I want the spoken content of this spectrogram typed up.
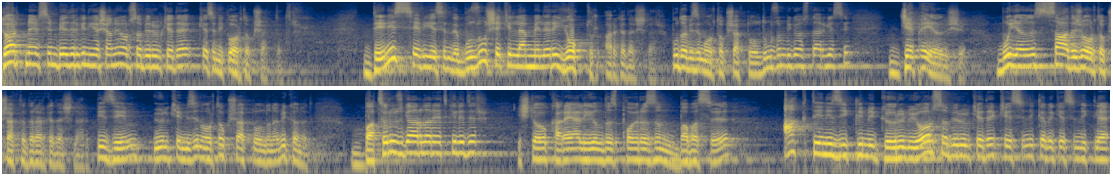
dört mevsim belirgin yaşanıyorsa bir ülkede kesinlikle orta kuşaktadır. Deniz seviyesinde buzul şekillenmeleri yoktur arkadaşlar. Bu da bizim orta kuşakta olduğumuzun bir göstergesi. Cephe yağışı. Bu yağış sadece orta kuşaktadır arkadaşlar. Bizim ülkemizin orta kuşakta olduğuna bir kanıt. Batı rüzgarları etkilidir. İşte o Karayel Yıldız Poyraz'ın babası Akdeniz iklimi görülüyorsa bir ülkede kesinlikle ve kesinlikle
